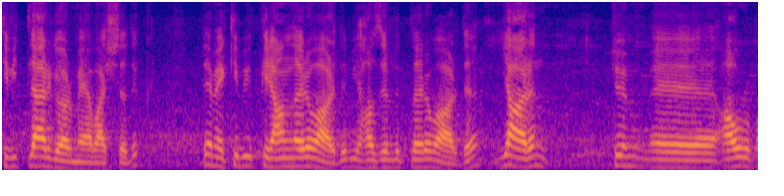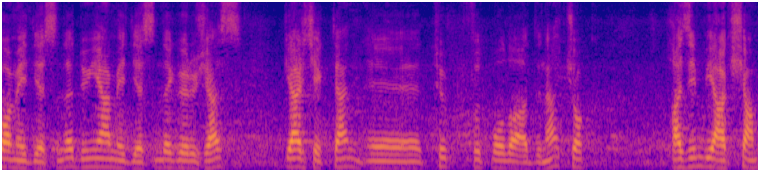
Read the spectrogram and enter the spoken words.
tweetler görmeye başladık. Demek ki bir planları vardı, bir hazırlıkları vardı. Yarın tüm e, Avrupa medyasında, dünya medyasında göreceğiz. Gerçekten e, Türk futbolu adına çok hazin bir akşam.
